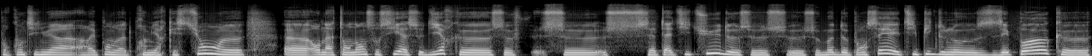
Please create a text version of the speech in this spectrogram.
pour continuer à, répondre à votre première question, euh, euh, on a tendance aussi à se dire que ce, ce, cette attitude, ce, mode de pensée est typique de nos époques, de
